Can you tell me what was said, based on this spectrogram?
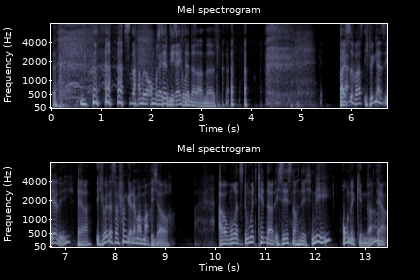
das ist eine andere Umrechnung. Stimmt, die rechnen dann anders. Weißt Ja. du was? Ich bin ganz ehrlich. Ja. Ich würde das ja schon gerne mal machen. Ich auch. Aber Moritz, du mit Kindern, ich sehe es noch nicht. Nee, ohne Kinder. Ja,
